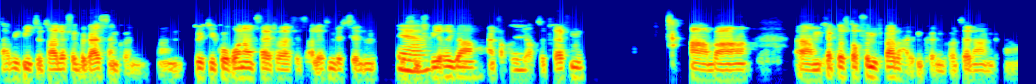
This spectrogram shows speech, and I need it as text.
da habe ich mich total dafür begeistern können. Meine, durch die Corona-Zeit war das jetzt alles ein bisschen, ja. bisschen schwieriger, einfach sich auch zu treffen. Aber ähm, ich habe das doch für mich beibehalten können, Gott sei Dank. Ja.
